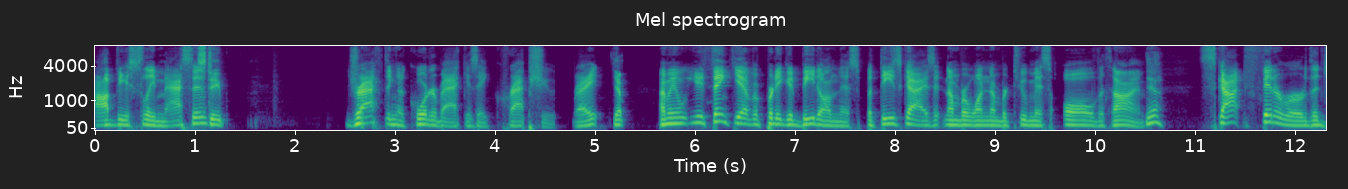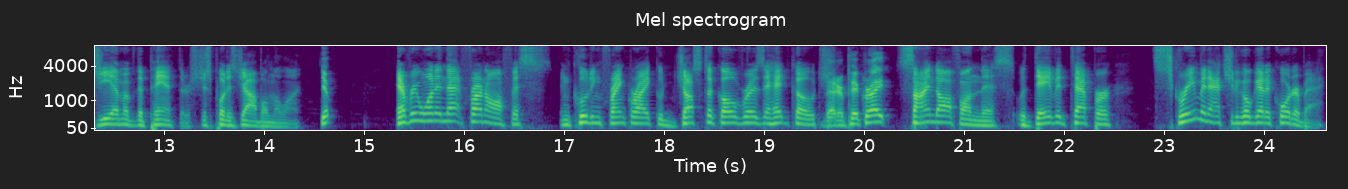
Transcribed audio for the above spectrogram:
obviously massive. Steep. Drafting a quarterback is a crapshoot, right? Yep. I mean, you think you have a pretty good beat on this, but these guys at number one, number two miss all the time. Yeah. Scott Fitterer, the GM of the Panthers, just put his job on the line. Yep. Everyone in that front office, including Frank Reich, who just took over as a head coach, Better pick right. signed off on this with David Tepper screaming at you to go get a quarterback.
